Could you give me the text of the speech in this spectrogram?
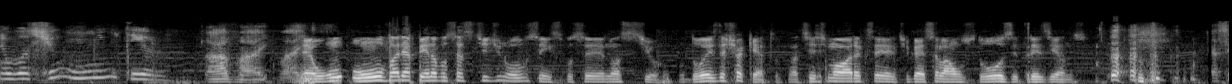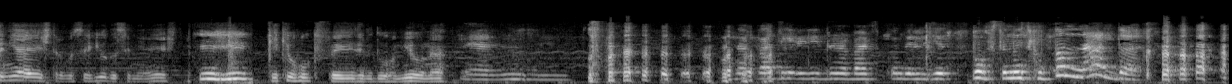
eu vou assistir o mundo inteiro. Ah, vai, vai. É, o um, um vale a pena você assistir de novo, sim, se você não assistiu. O dois deixa quieto. Assiste uma hora que você tiver, sei lá, uns 12, 13 anos. A ceninha extra, você riu da ceninha extra? Uhum. O que, que o Hulk fez? Ele dormiu, né? É, uhum. na parte que ele diz, na parte quando ele diz, pô, você não escutou nada.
